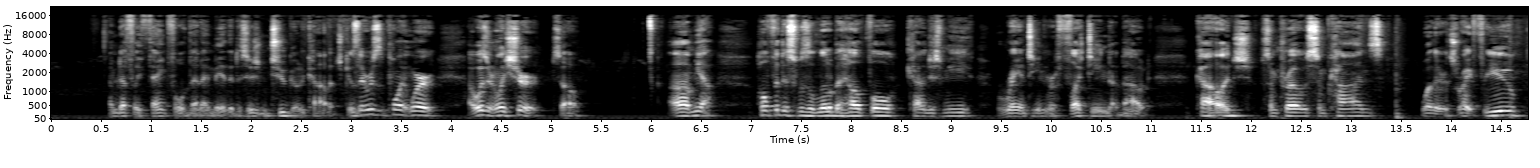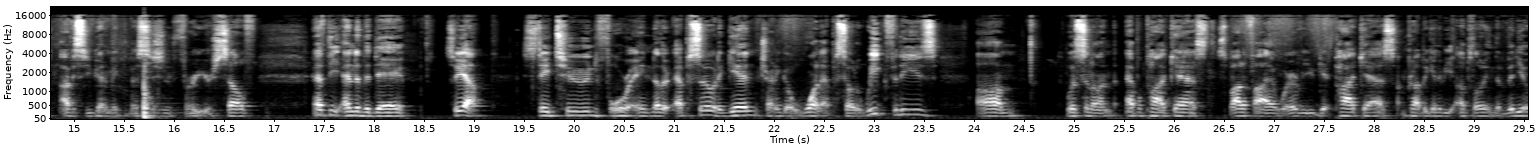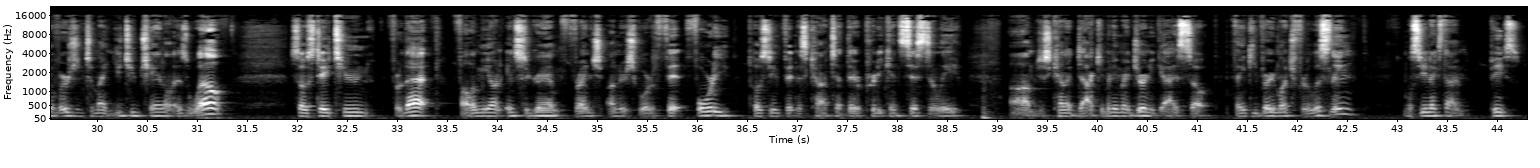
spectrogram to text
I'm definitely thankful that I made the decision to go to college because there was a point where I wasn't really sure. So, um, yeah, hopefully this was a little bit helpful. Kind of just me ranting, reflecting about college, some pros, some cons, whether it's right for you. Obviously, you got to make the best decision for yourself at the end of the day. So, yeah, stay tuned for another episode. Again, trying to go one episode a week for these. Um, listen on Apple Podcast, Spotify, wherever you get podcasts. I'm probably going to be uploading the video version to my YouTube channel as well. So stay tuned for that. Follow me on Instagram, French underscore fit 40, posting fitness content there pretty consistently. Um, just kind of documenting my journey, guys. So thank you very much for listening. We'll see you next time. Peace.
